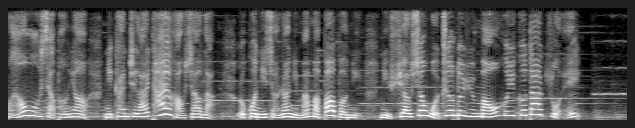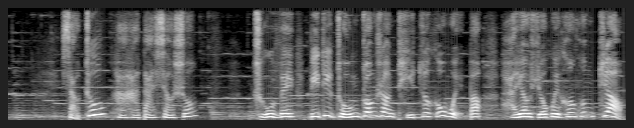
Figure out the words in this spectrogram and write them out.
哇哦，小朋友，你看起来太好笑了。如果你想让你妈妈抱抱你，你需要像我这样的羽毛和一个大嘴。小猪哈哈大笑说：“除非鼻涕虫装上蹄子和尾巴，还要学会哼哼叫，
